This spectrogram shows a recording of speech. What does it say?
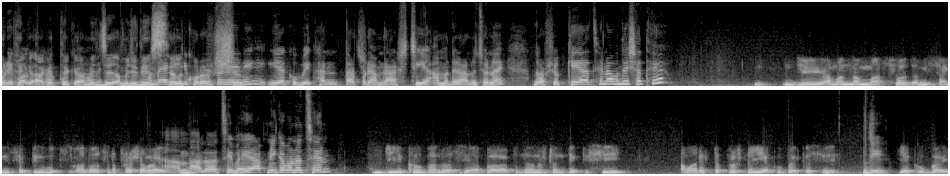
পরিকল্পনা আগে থেকে। আমি যে- আমি যদি সেল করার ইয়াকুব খান তারপরে আমরা আসছি আমাদের আলোচনায়। দর্শক কে আছেন আমাদের সাথে? জি আমার নাম মাসুদ আমি সানি স্যার থেকে বলছি। ভালো আছেন আপনারা সবাই? ভালো আছি। ভাইয়া আপনি কেমন আছেন? জি খুব ভালো আছি। আপা আপনাদের অনুষ্ঠান দেখতেছি। আমার একটা প্রশ্ন ইয়াকুব ভাইয়ের কাছে। জি। ইয়াকুব ভাই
